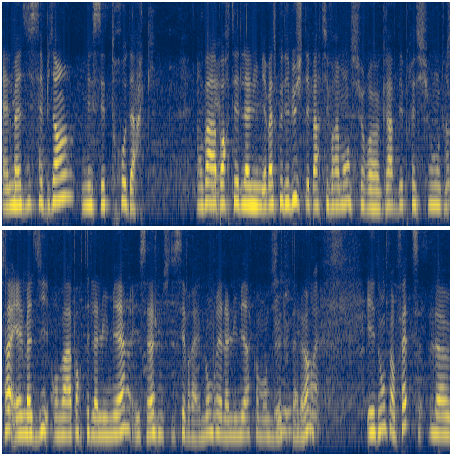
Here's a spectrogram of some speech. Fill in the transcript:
Elle m'a dit c'est bien, mais c'est trop dark. On va apporter de la lumière. Parce qu'au début, j'étais partie vraiment sur euh, grave dépression, tout ça. Et elle m'a dit on va apporter de la lumière. Et c'est là que je me suis dit c'est vrai, l'ombre et la lumière, comme on disait Mhm. tout à l'heure. Ouais. Et donc, en fait, le-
